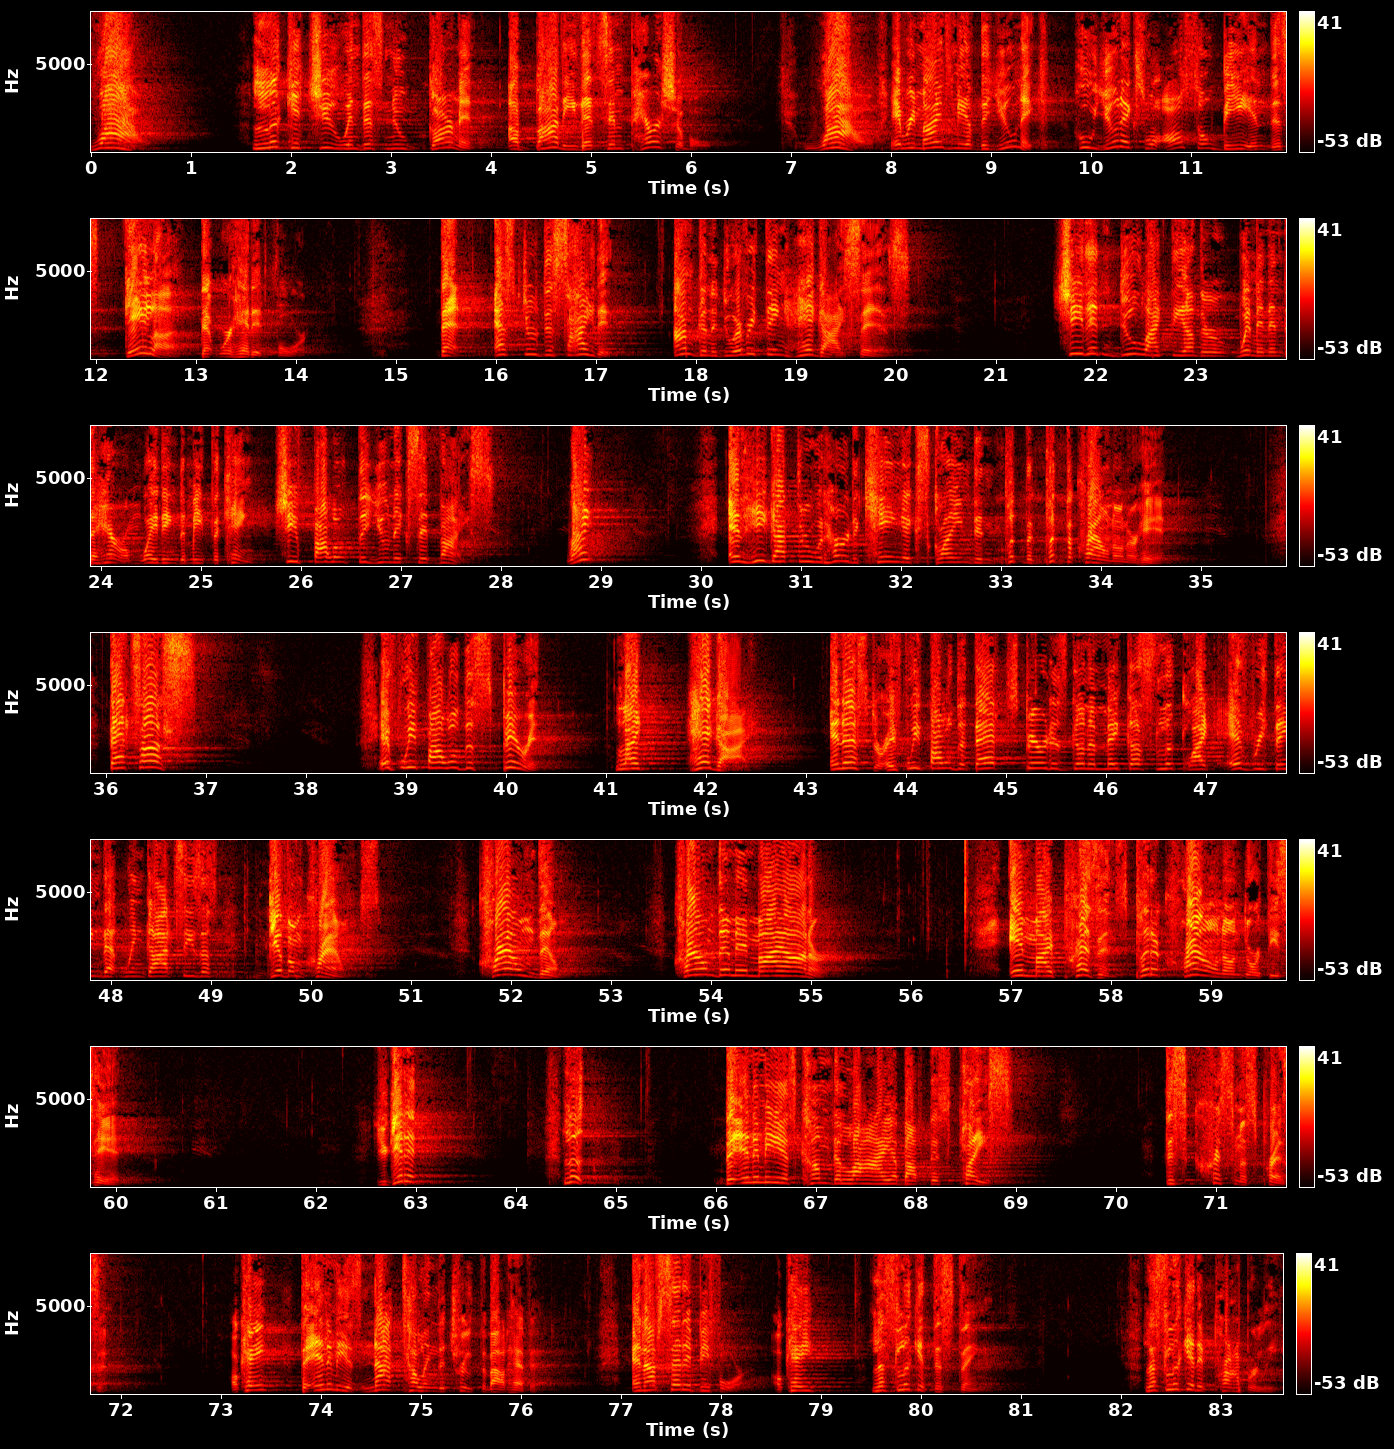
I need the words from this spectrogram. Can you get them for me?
Wow, look at you in this new garment, a body that's imperishable. Wow, it reminds me of the eunuch, who eunuchs will also be in this gala that we're headed for. That Esther decided, I'm going to do everything Hegai says. She didn't do like the other women in the harem waiting to meet the king. She followed the eunuch's advice, right? And he got through with her. The king exclaimed and put the, put the crown on her head. That's us. If we follow the spirit, like Hegai and Esther, if we follow that, that spirit is going to make us look like everything that when God sees us, give them crowns. Crown them. Crown them in my honor. In my presence, put a crown on Dorothy's head. You get it? Look, the enemy has come to lie about this place, this Christmas present. Okay? The enemy is not telling the truth about heaven. And I've said it before, okay? Let's look at this thing. Let's look at it properly.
